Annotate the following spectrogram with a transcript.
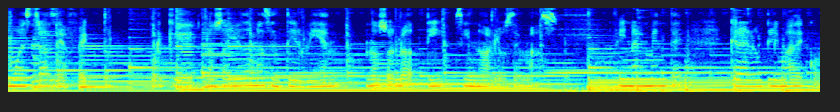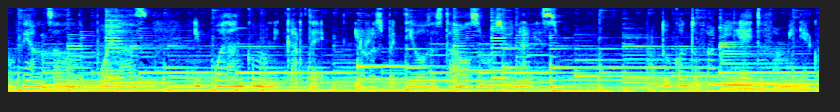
muestras de afecto, porque nos ayudan a sentir bien no solo a ti, sino a los demás. Finalmente, crear un clima de confianza donde puedas y puedan comunicarte los respectivos estados emocionales. Tú con tu familia y tu familia contigo.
